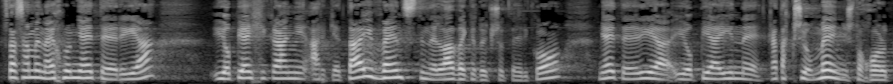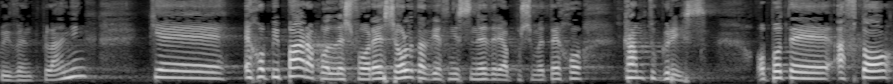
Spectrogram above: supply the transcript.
φτάσαμε να έχουμε μια εταιρεία η οποία έχει κάνει αρκετά events στην Ελλάδα και το εξωτερικό. Μια εταιρεία η οποία είναι καταξιωμένη στο χώρο του event planning και έχω πει πάρα πολλές φορές σε όλα τα διεθνή συνέδρια που συμμετέχω «Come to Greece». Οπότε αυτό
